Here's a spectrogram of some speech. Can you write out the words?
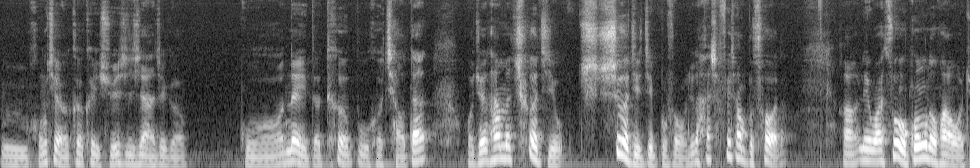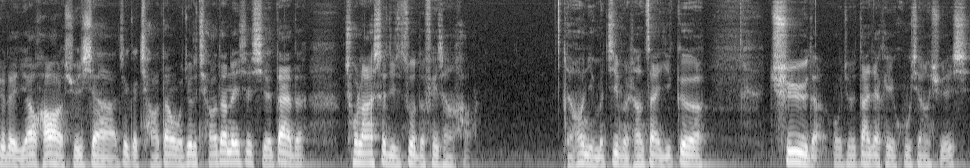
嗯鸿星尔克可以学习一下这个。国内的特步和乔丹，我觉得他们设计设计这部分，我觉得还是非常不错的啊。另外做工的话，我觉得也要好好学习啊。这个乔丹，我觉得乔丹的一些鞋带的抽拉设计做得非常好。然后你们基本上在一个区域的，我觉得大家可以互相学习。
